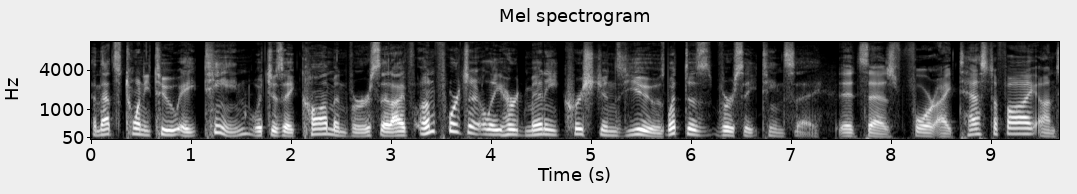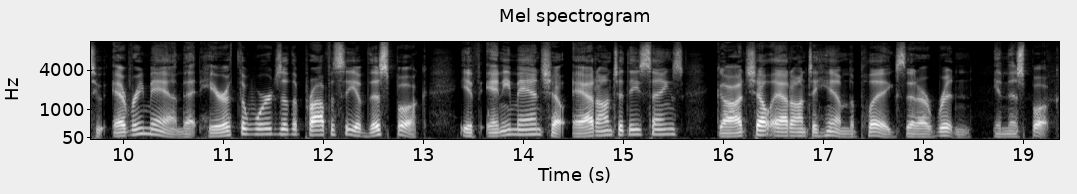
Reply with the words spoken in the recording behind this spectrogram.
and that's 22:18, which is a common verse that I've unfortunately heard many Christians use. What does verse 18 say? It says, "For I testify unto every man that heareth the words of the prophecy of this book, if any man shall add unto these things, God shall add unto him the plagues that are written in this book."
